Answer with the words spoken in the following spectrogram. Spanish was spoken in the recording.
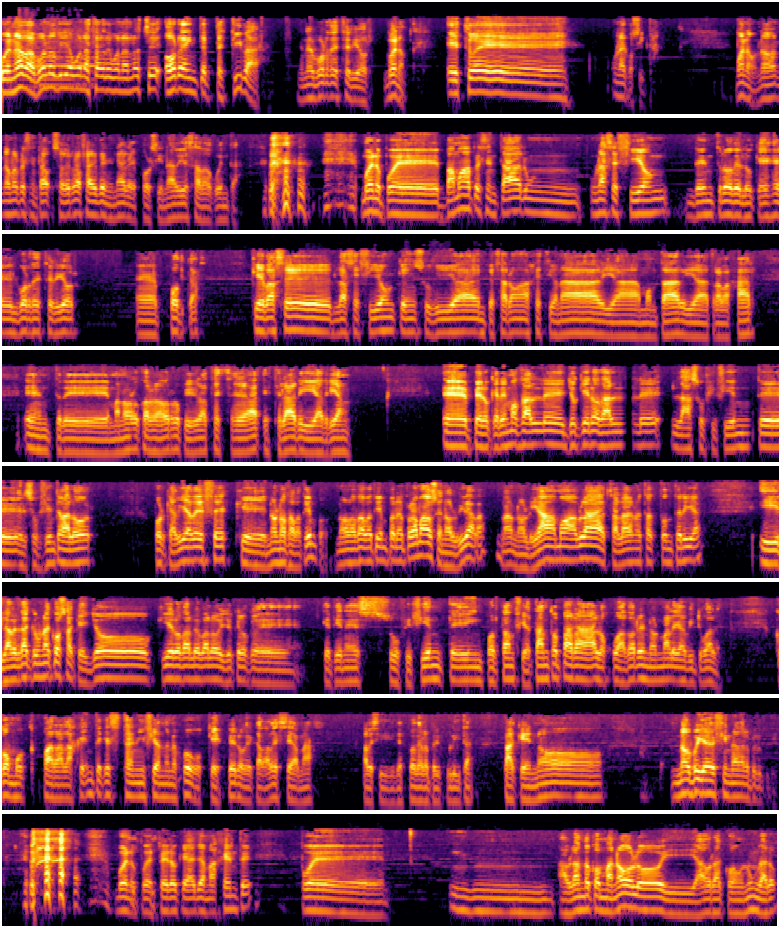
Pues nada, buenos días, buenas tardes, buenas noches. Hora intempestiva en el borde exterior. Bueno, esto es una cosita. Bueno, no, no me he presentado. Soy Rafael Beninares, por si nadie se ha dado cuenta. bueno, pues vamos a presentar una sección dentro de lo que es el borde exterior eh, podcast, que va a ser la sección que en su día empezaron a gestionar y a montar y a trabajar entre Manolo Calahorro, Piedra Estelar y Adrián. Eh, pero queremos darle, yo quiero darle la suficiente, el suficiente valor porque había veces que no nos daba tiempo, no nos daba tiempo en el programa o se nos olvidaba, no, nos liábamos a hablar, a charlar nuestras tonterías. Y la verdad que una cosa que yo quiero darle valor yo creo que, que tiene suficiente importancia tanto para los jugadores normales y habituales como para la gente que se está iniciando en el juego, que espero que cada vez sea más, a ver si después de la peliculita, para que no... No voy a decir nada de la peliculita. bueno, pues espero que haya más gente. Pues mm, hablando con Manolo y ahora con Húngaro,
